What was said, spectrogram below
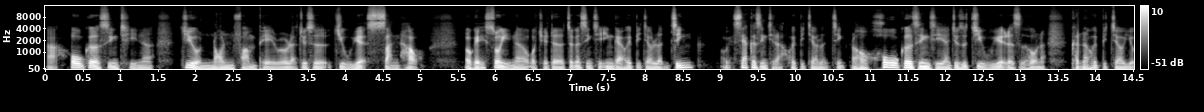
啊后个星期呢就有 non-farm payroll 了，就是九月三号。OK，所以呢，我觉得这个星期应该会比较冷静。OK，下个星期啦会比较冷静，然后后个星期呢，就是九月的时候呢，可能会比较有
